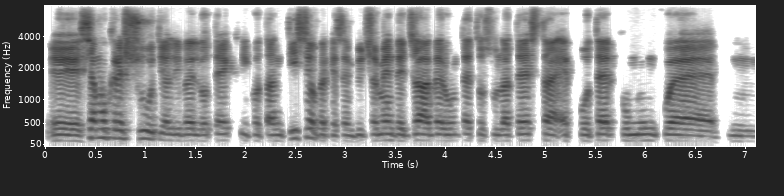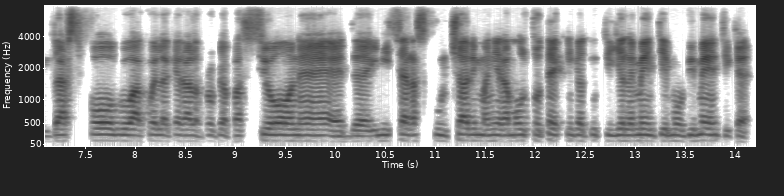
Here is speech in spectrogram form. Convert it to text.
Eh, siamo cresciuti a livello tecnico tantissimo perché semplicemente già avere un tetto sulla testa e poter comunque mh, dar sfogo a quella che era la propria passione ed iniziare a spulciare in maniera molto tecnica tutti gli elementi e i movimenti che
